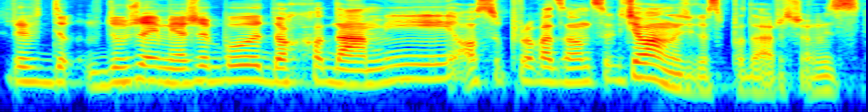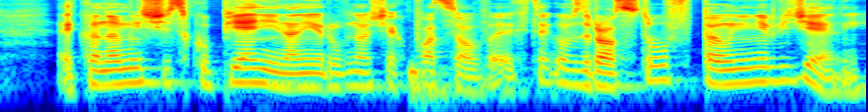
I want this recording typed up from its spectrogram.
które w, du- w dużej mierze były dochodami osób prowadzących działalność gospodarczą. Więc ekonomiści skupieni na nierównościach płacowych tego wzrostu w pełni nie widzieli.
